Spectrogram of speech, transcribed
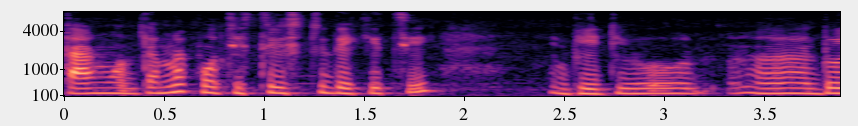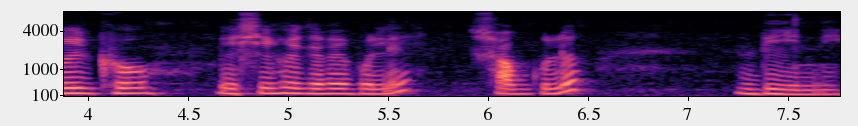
তার মধ্যে আমরা পঁচিশ তিরিশটি দেখেছি। ভিডিওর আহ, দৈর্ঘ্য বেশি হয়ে যাবে বলে সবগুলো দিইনি।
